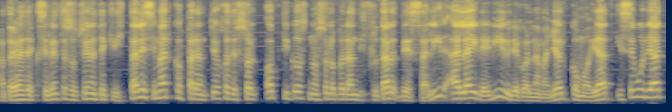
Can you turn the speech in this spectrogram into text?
A través de excelentes opciones de cristales y marcos para anteojos de sol ópticos, no solo podrán disfrutar de salir al aire libre con la mayor comodidad y seguridad,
